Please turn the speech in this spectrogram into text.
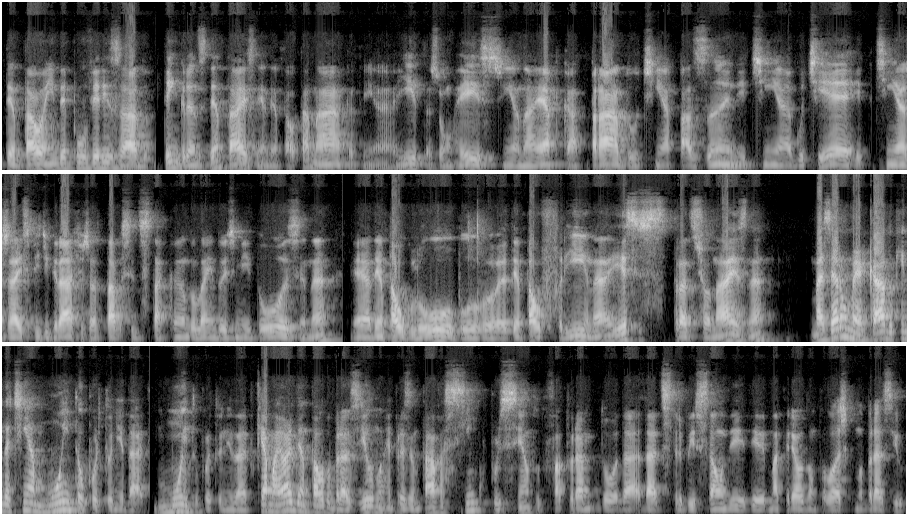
dental ainda é pulverizado. Tem grandes dentais, tem a Dental Tanaka, tem a Ita, John Reis, tinha na época a Prado, tinha a Pazani, tinha a Gutierrez, tinha já a Speedgraph, já estava se destacando lá em 2012, né? É, a Dental Globo, a Dental Free, né? Esses tradicionais, né? Mas era um mercado que ainda tinha muita oportunidade, muita oportunidade, porque a maior dental do Brasil não representava 5% do faturamento da, da, distribuição de, de, material odontológico no Brasil.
